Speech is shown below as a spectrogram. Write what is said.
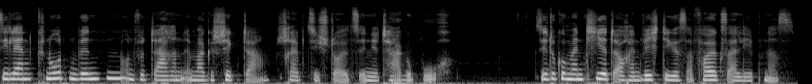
Sie lernt Knoten binden und wird darin immer geschickter, schreibt sie stolz in ihr Tagebuch. Sie dokumentiert auch ein wichtiges Erfolgserlebnis.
